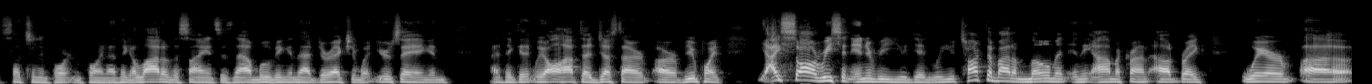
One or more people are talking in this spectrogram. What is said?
Such an important point. I think a lot of the science is now moving in that direction, what you're saying. And I think that we all have to adjust our, our viewpoint. I saw a recent interview you did where you talked about a moment in the Omicron outbreak where uh,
